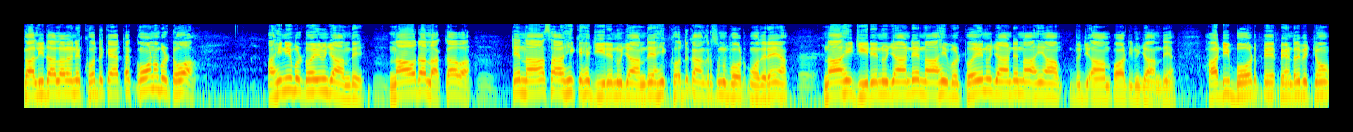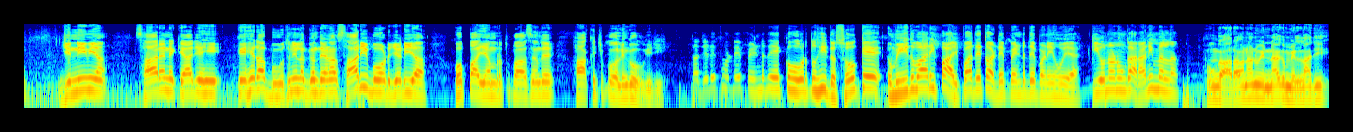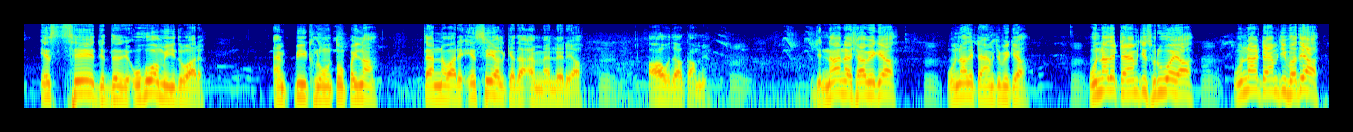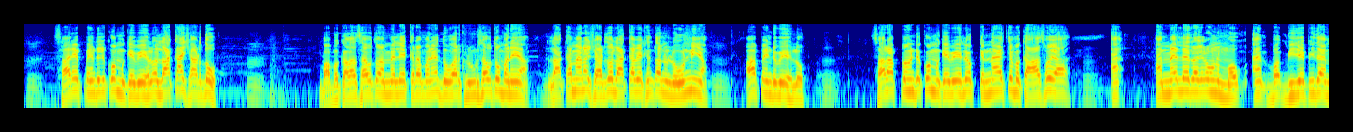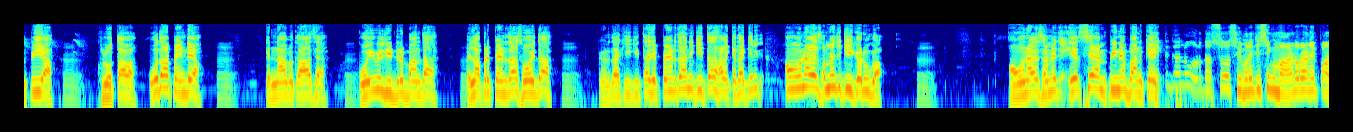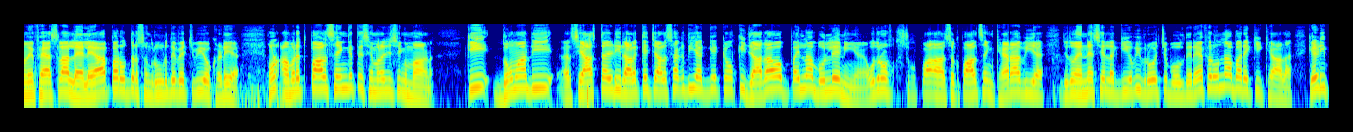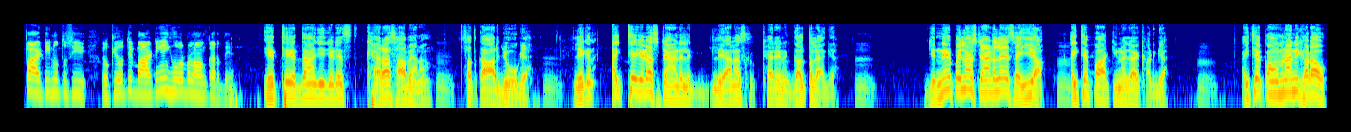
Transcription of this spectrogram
ਅਕਾਲੀ ਦਲ ਵਾਲਿਆਂ ਨੇ ਖੁਦ ਕਹਿਤਾ ਕੌਣ ਬਲਟੋਆ ਅਸੀਂ ਨਹੀਂ ਬਲਟੋਏ ਨੂੰ ਜਾਣਦੇ। ਨਾ ਉਹਦਾ ਇਲਾਕਾ ਵਾ। ਤੇ ਨਾ ਸਾ ਅਸੀਂ ਕਿਸੇ ਜੀਰੇ ਨੂੰ ਜਾਣਦੇ, ਅਸੀਂ ਖੁਦ ਕਾਂਗਰਸ ਨੂੰ ਵੋਟ ਪਾਉਂਦੇ ਰਹੇ ਆ ਨਾ ਅਸੀਂ ਜੀਰੇ ਨੂੰ ਜਾਣਦੇ, ਨਾ ਹੀ ਬਲਟੋਏ ਨੂੰ ਜਾਣਦੇ, ਨਾ ਅਸੀਂ ਆਮ, ਦੂਜੀ ਆਮ ਪਾਰਟੀ ਨੂੰ ਜਾਣਦੇ ਆ ਸਾਡੀ ਵੋਟ ਪੇ- ਪਿੰਡ ਦੇ ਵਿੱਚੋਂ ਜਿੰਨੀ ਵੀ ਆ, ਸਾਰਿਆਂ ਨੇ ਕਿਹਾ ਜੀ ਅਸੀਂ ਕਿਸੇ ਦਾ ਬੂਥ ਨਹੀਂ ਲੱਗਣ ਦੇਣਾ, ਸਾਰੀ ਵੋਟ ਜਿਹੜੀ ਆ, ਉਹ ਭਾਈ ਅੰਮ੍ਰਿਤਪਾਲ ਸਿੰਘ ਦੇ ਹੱਕ 'ਚ ਪੋਲਿੰਗ ਹੋਊਗੀ ਜੀ। ਤਾਂ ਜਿਹੜੇ ਤੁਹਾਡੇ ਪਿੰਡ ਦੇ ਇੱਕ ਹੋਰ ਤੁਸੀਂ ਦੱਸੋ ਕਿ ਉਮੀਦਵਾਰ ਹੀ ਭਾਜਪਾ ਦੇ ਤੁਹਾਡੇ ਪਿੰਡ ਦੇ ਬਣੇ ਹੋਏ ਆ। ਕੀ ਉਹਨਾਂ ਨੂੰ ਹੰਗਾਰਾ ਨਹੀਂ ਮਿਲਣਾ? ਹੁੰਗਾਰਾ ਉਹਨਾਂ ਨੂੰ ਇੰਨਾ ਕੁ ਮਿਲਣਾ ਜੀ। ਇਸੇ ਜਿੱਦਾਂ ਉਹ ਉਮੀਦਵਾਰ ਐਮਪੀ ਖਲੋਣ ਤੋਂ ਪਹਿਲਾਂ ਤਿੰਨ ਵਾਰ ਇਸੇ ਹਲਕੇ ਦਾ ਐਮਐਲਏ ਰਿਹਾ। ਆ ਉਹਦਾ ਕੰਮ ਆ। ਜਿੰਨਾ ਨਸ਼ਾ ਵਿਕਿਆ, ਉਹਨਾਂ ਦੇ ਟਾਈਮ 'ਚ ਵਿਕਿਆ। ਉਹਨਾਂ ਦੇ ਟਾਈਮ 'ਚ ਹੀ ਸ਼ੁਰੂ ਹੋਇਆ। ਉਹਨਾਂ ਦੇ ਟਾਈਮ 'ਚ ਹੀ ਵਧਿਆ। ਸਾਰੇ ਪਿੰਡ 'ਚ ਘੁੰਮ ਕੇ ਵੇਖ ਲਓ, ਇਲਾਕਾ ਛੱਡ ਦੋ। ਬਾਬਾ ਕਾਲਾ ਸਾਹਿਬ ਤੋਂ ਐਮਐਲਏ ਇੱਕ ਵਾਰ ਬਣੇ ਦੋ ਵਾਰ ਖਡੂਰ ਸਾਹਿਬ ਤੋਂ ਬਣੇ ਆ ਇਲਾਕਾ ਮੈਂ ਨਾ ਛੱਡ ਦੋ ਇਲਾਕਾ ਵੇਖਣ ਤੁਹਾਨੂੰ ਲੋੜ ਨਹੀਂ ਆ। ਆ ਪਿੰਡ ਵੇਖ ਲਓ। ਸਾਰਾ ਪਿੰਡ ਘੁੰਮ ਕੇ ਵੇਖ ਲਓ, ਕਿੰਨਾ ਇੱਥੇ ਵਿਕਾਸ ਹੋਇਆ। ਐਮਐਲਏ ਦਾ ਜਿਹੜਾ ਹੁਣ ਬੀਜੇਪੀ ਦਾ ਐਮਪੀ ਆ, ਖਲੋਤਾ ਵਾ, ਉਹਦਾ ਪਿੰਡ ਆ। ਕਿੰਨਾ ਵਿਕਾਸ ਆ। ਕੋਈ ਵੀ ਲੀਡਰ ਬੰਦਾ ਪਹਿਲਾਂ ਆਪਣੇ ਪਿੰਡ ਦਾ ਸੋਚਦਾ। ਪਿੰਡ ਦਾ ਕੀ ਕੀਤਾ? ਜੇ ਪਿੰਡ ਦਾ ਨਹੀਂ ਕੀਤਾ, ਹਲਕੇ ਦਾ ਕੀ ਆਉਣ ਵਾਲੇ ਸਮੇਂ 'ਚ ਕੀ ਕਰੂਗਾ? ਆਉਣ ਵਾਲੇ ਸਮੇਂ 'ਚ ਇਸੇ ਐਮਪੀ ਨੇ ਬਣ ਕੇ ਇੱਕ ਗੱਲ ਹੋਰ ਦੱਸੋ, ਸਿਮਰਨਜੀਤ ਸਿੰਘ ਮਾਨ ਹੋਰਾਂ ਨੇ ਭਾਵੇਂ ਫੈਸਲਾ ਲੈ ਲਿਆ, ਪਰ ਉਧਰ ਸੰਗਰੂਰ ਦੇ ਵਿੱਚ ਵੀ ਉਹ ਖੜੇ ਆ। ਹੁਣ ਅਮਰਿਤਪਾਲ ਸਿੰਘ ਤੇ ਸਿਮਰਨਜੀਤ ਸਿੰਘ ਮਾਨ, ਕੀ ਦੋਵਾਂ ਦੀ ਸਿਆਸਤ ਆ ਜਿਹੜੀ ਰਲ ਕੇ ਚੱਲ ਸਕਦੀ ਹੈ ਅੱਗੇ? ਕਿਉਂਕਿ ਜ਼ਿਆਦਾ ਉਹ ਪਹਿਲਾਂ ਬੋਲੇ ਨਹੀਂ ਹੈ ਉਧਰੋਂ ਸੁਖਪਾਲ ਸਿੰਘ ਖਹਿਰਾ ਵੀ ਹੈ ਜਦੋਂ ਐਨਐਸਏ ਲੱਗੀ, ਉਹ ਵੀ ਵਿਰੋਧ ਚ ਬੋਲਦੇ ਰਹੇ। ਫਿਰ ਉਹਨਾਂ ਬਾਰੇ ਕੀ ਖਿਆਲ ਹੈ ਕਿਹੜੀ ਪਾਰਟੀ ਨੂੰ ਤੁਸੀਂ, ਕਿਉਂਕਿ ਉਹ ਤੇ ਪਾਰਟੀਆਂ ਹੀ ਹੋਰ ਬਿਲੋਂਗ ਕਰਦੇ ਆ। ਇੱਥੇ ਇਦਾਂ ਜੀ ਜਿਹੜੇ ਖੈਰਾ ਸਾਹਿਬ ਆ ਨਾ ਸਤਕਾਰਯੋਗ ਆ। ਲੇਕਿਨ ਇੱਥੇ ਜਿਹੜਾ ਸਟੈਂਡ ਲਿਆ ਨਾ ਖੈਰੇ ਨੇ ਗਲਤ ਲੈ ਗਿਆ। ਜਿੰਨੇ ਪਹਿਲਾਂ ਸਟੈਂਡ ਲਏ ਸਹੀ ਆ। ਇੱਥੇ ਪਾਰਟੀ ਨਾਲ ਜਾ ਕੇ ਖੜ ਗਿਆ। ਇੱਥੇ ਕੌਮ ਨਾਲ ਨਹੀਂ ਖੜਾ ਉਹ।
